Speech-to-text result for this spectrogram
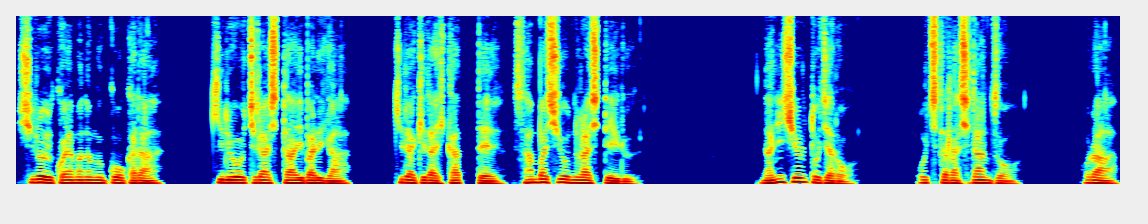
白い小山の向こうから霧を散らしたいばりがキラキラ光って桟橋を濡らしている。何しよるとじゃろう。落ちたら知らんぞ。ほら、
